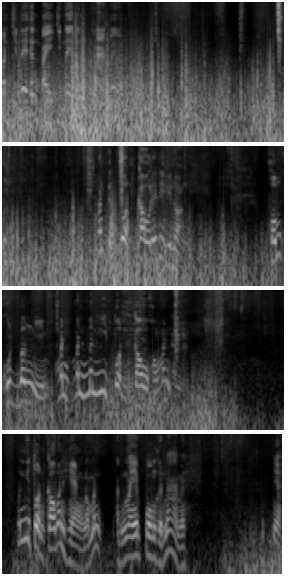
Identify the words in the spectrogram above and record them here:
มันกินได้ทั้งใบกินได้ทั้งหากเลยนะมันเป็นต้นเก่าเลยที่พี่น้อง ผมขุดเบิ้งนี่มันมันมันมีต้นเก่าของมันอัน มันมีต้นเก่ามันแห้งแล้วมันอันไม่โป่งขึ้นมาไหมเนี่ย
